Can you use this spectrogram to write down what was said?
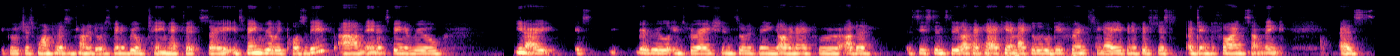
if it was just one person trying to do it. It's been a real team effort. So it's been really positive, um, and it's been a real, you know, it's a real inspiration sort of thing. I don't know for other assistants to be like, okay, I can make a little difference. You know, even if it's just identifying something as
